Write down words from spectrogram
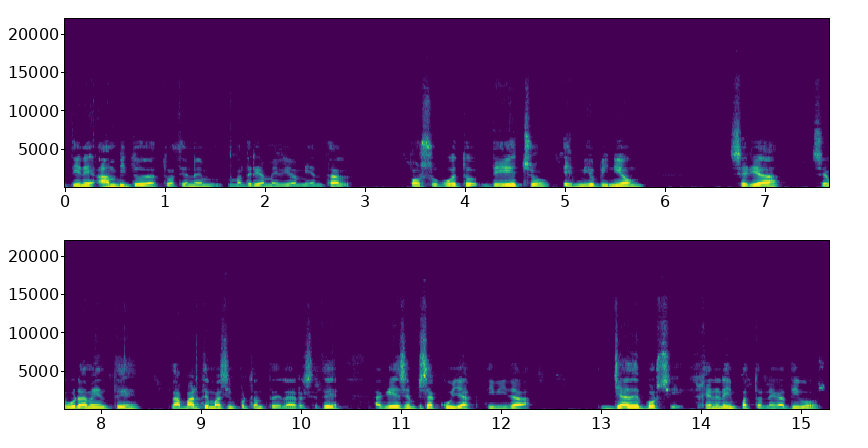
tiene ámbito de actuación en materia medioambiental. Por supuesto, de hecho, en mi opinión, sería seguramente la parte más importante de la RSC, aquellas empresas cuya actividad ya de por sí genera impactos negativos,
